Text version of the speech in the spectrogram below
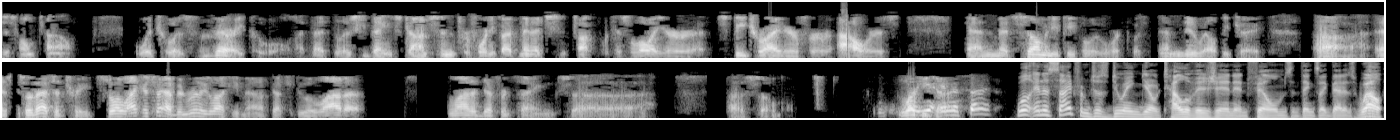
his hometown, which was very cool. I met Luci Baines Johnson for 45 minutes and talked with his lawyer and speechwriter for hours and met so many people who worked with and knew LBJ. Uh, and so that's a treat. So like I say, I've been really lucky, man. I've got to do a lot of, a lot of different things. Uh, uh, so Well, lucky yeah, guy. Well, and aside from just doing, you know, television and films and things like that as well,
